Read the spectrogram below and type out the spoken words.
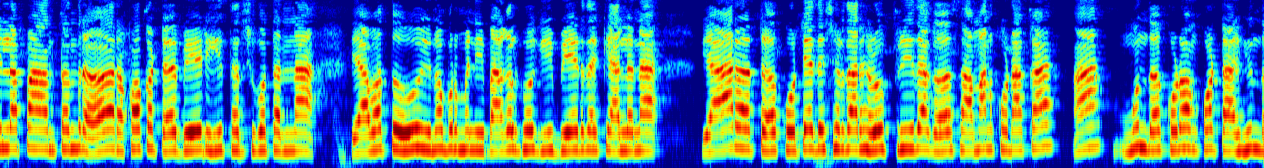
ಇಲ್ಲಪ್ಪ ಅಂತಂದ್ರ ರೊಕ್ಕ ಕೊಟ್ಟು ಬೇಡಿ ತರ್ಸ್ಕೊತನ್ನ. ಯಾವತ್ತು ಇನ್ನೊಬ್ರ ಮನಿ ಬಾಗಲ್ಗೆ ಹೋಗಿ ಬೇಡ್ದಕ್ಕೆ ಅಲ್ಲನ. ಯಾರಟ ಕೋಟ್ಯಾಧೀಶರ್ದಾರ ಹೇಳು, ಫ್ರೀದಾಗ ಸಾಮಾನು ಕೊಡಾಕ? ಹಾ ಮುಂದೆ ಕೊಡೋಂಗ್ ಕೊಟ್ಟ, ಹಿಂದ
